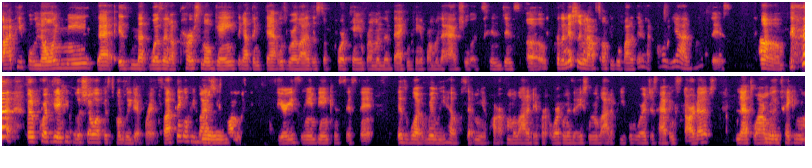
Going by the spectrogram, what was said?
by people knowing me that is not wasn't a personal gain thing. I think that was where a lot of the support came from and the backing came from and the actual attendance of because initially when I was telling people about it, they're like, Oh yeah, I love this. Um, but of course getting people to show up is totally different. So I think when people actually mm-hmm. me seriously and being consistent is what really helped set me apart from a lot of different organizations, a lot of people who are just having startups. And that's why I'm really mm-hmm. taking my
